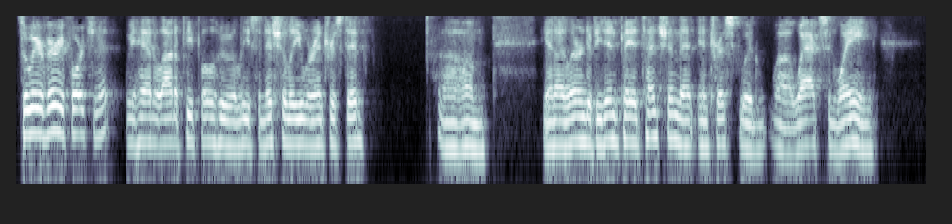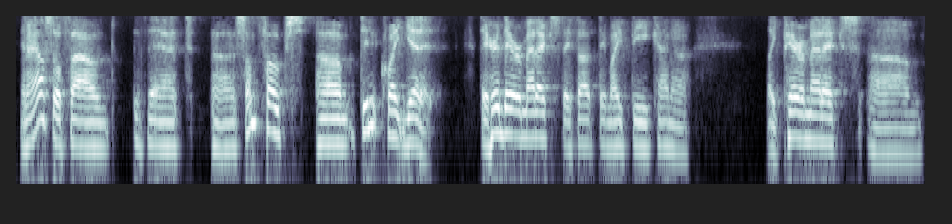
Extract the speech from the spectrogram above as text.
So we were very fortunate. We had a lot of people who, at least initially, were interested. Um, and I learned if you didn't pay attention, that interest would uh, wax and wane. And I also found that uh, some folks um, didn't quite get it. They heard they were medics. They thought they might be kind of like paramedics. Um,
